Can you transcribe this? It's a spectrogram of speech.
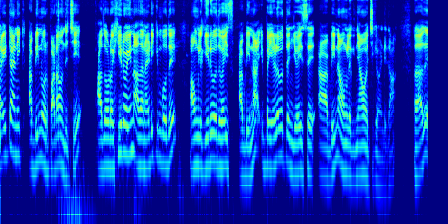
டைட்டானிக் அப்படின்னு ஒரு படம் வந்துச்சு. அதோட ஹீரோயின் அதை நடிக்கும்போது அவங்களுக்கு இருபது வயசு அப்படின்னா இப்போ எழுபத்தஞ்சு வயசு அப்படின்னு அவங்களுக்கு ஞாபகம் வச்சுக்க வேண்டியதான் அதாவது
